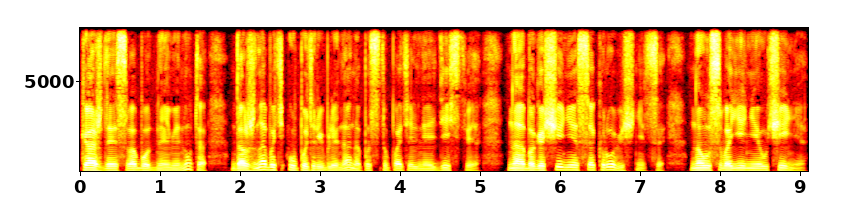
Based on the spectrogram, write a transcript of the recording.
Каждая свободная минута должна быть употреблена на поступательные действия, на обогащение сокровищницы, на усвоение учения,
